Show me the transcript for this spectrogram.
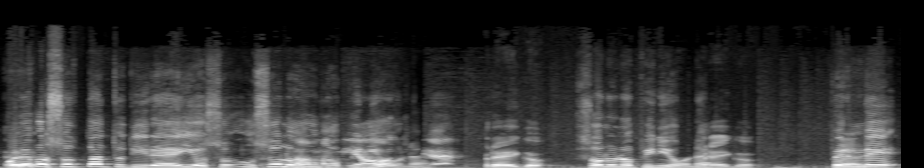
Volevo Eh, soltanto dire io so- solo Mamma un'opinione, oggi, eh. prego, solo un'opinione. prego. Per Vai. me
